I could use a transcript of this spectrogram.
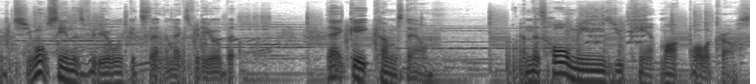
Which you won't see in this video, we'll get to that in the next video, but that gate comes down. And this hole means you can't mock ball across.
